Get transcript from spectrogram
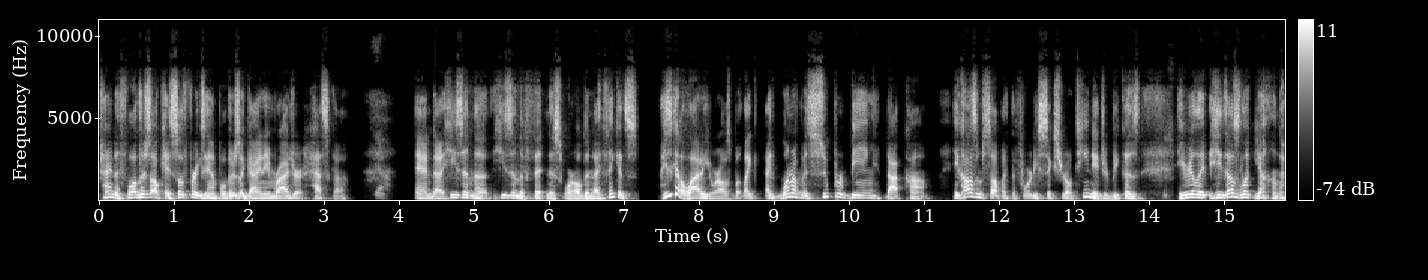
trying to. Well, there's okay. So for example, there's a guy named Roger Haeske. Yeah. And uh, he's in the he's in the fitness world, and I think it's he's got a lot of URLs, but like I, one of them is superbeing.com. He calls himself like the 46 year old teenager because he really he does look young.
